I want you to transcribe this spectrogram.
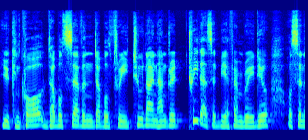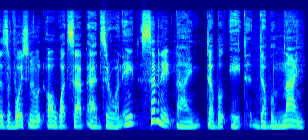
You can call double seven double three two nine hundred, tweet us at BFM Radio, or send us a voice note or WhatsApp at 018 789 8899.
